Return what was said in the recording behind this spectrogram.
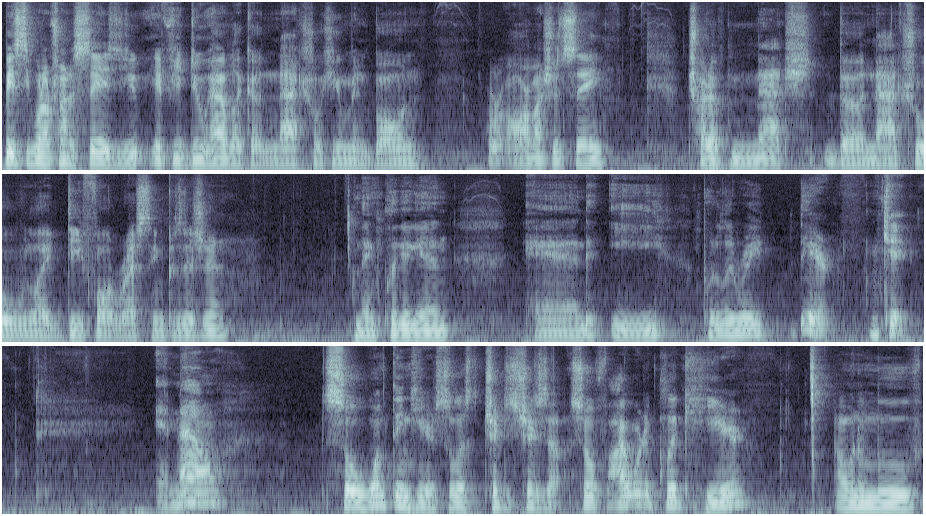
basically, what I'm trying to say is, you if you do have like a natural human bone or arm, I should say, try to match the natural like default resting position. And then click again and E, put it right there. Okay. And now, so one thing here, so let's check this, check this out. So if I were to click here, I want to move,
